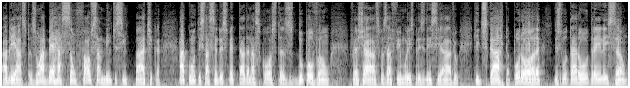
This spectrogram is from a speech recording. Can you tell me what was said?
Abre aspas, uma aberração falsamente simpática. A conta está sendo espetada nas costas do povão. Fecha aspas, afirma o ex-presidenciável, que descarta, por hora, disputar outra eleição.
